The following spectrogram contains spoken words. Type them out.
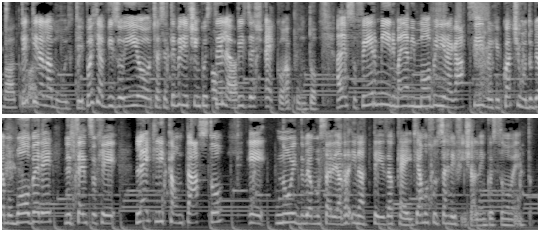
Vado. te vado. tira la multi, poi ti avviso io, cioè se te vedi 5 stelle Ok. avvisa... Ecco, appunto. Adesso fermi, rimaniamo immobili ragazzi, perché qua ci dobbiamo muovere, nel senso che lei clicca un tasto e noi dobbiamo stare in attesa. Ok, siamo sul sacrificial in questo momento.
